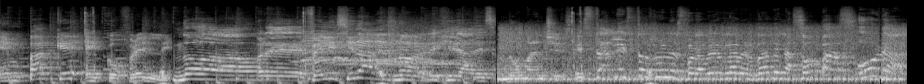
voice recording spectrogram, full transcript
Empaque eco-friendly. No, hombre. ¡Felicidades, Nor! Felicidades. No manches. ¿Están listos, lunes, para ver la verdad de las sopas? Una,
